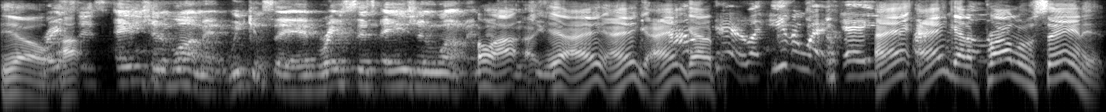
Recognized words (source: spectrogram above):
Yo, I- Racist Asian woman. We can say it. Racist Asian woman. oh, I, yeah, I ain't, I ain't, I ain't got a, Care. Like either way, a I ain't, I ain't got a problem saying it.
